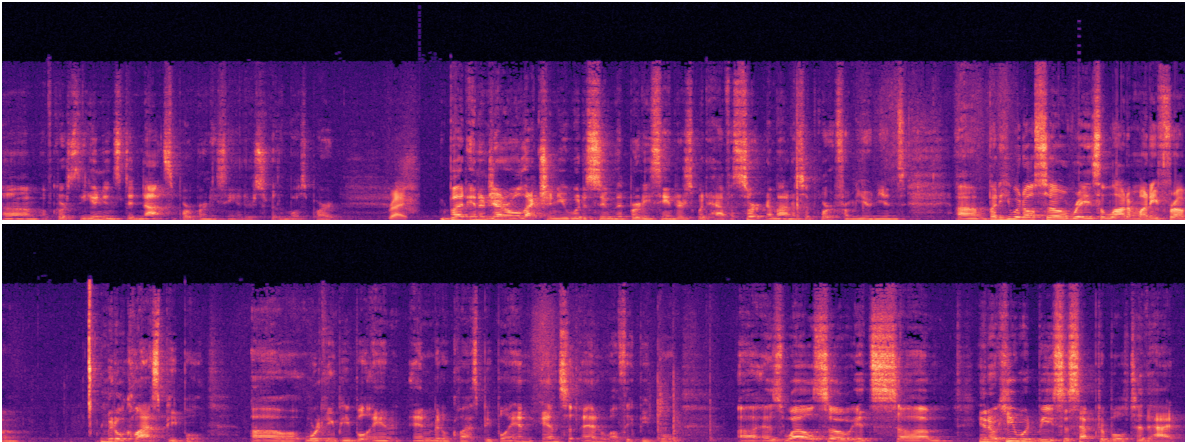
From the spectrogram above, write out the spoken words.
Um, of course the unions did not support bernie sanders for the most part. Right. But in a general election you would assume that bernie sanders would have a certain amount of support from unions. Um, but he would also raise a lot of money from middle class people uh, working people and, and middle class people and, and, and wealthy people uh, as well. So it's um, you know he would be susceptible to that,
